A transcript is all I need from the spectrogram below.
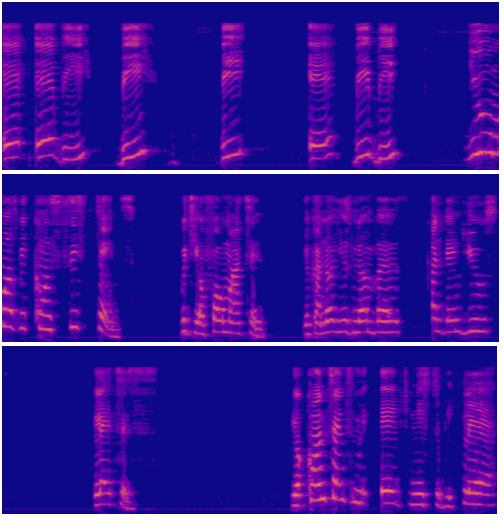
A, A, B, B, B, A, B, B. You must be consistent with your formatting. You cannot use numbers and then use letters. Your content page needs to be clear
